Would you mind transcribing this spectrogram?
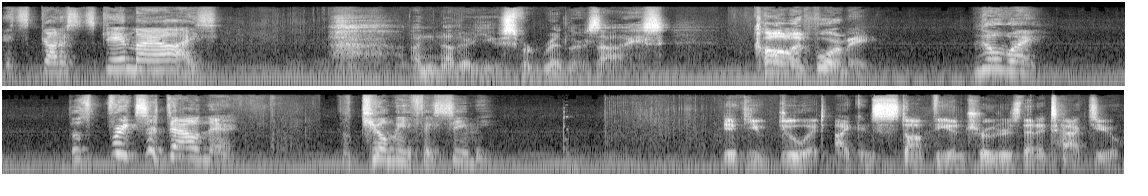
It's gotta scan my eyes. Another use for Riddler's eyes. Call it for me! No way! Those freaks are down there! They'll kill me if they see me. If you do it, I can stop the intruders that attacked you.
